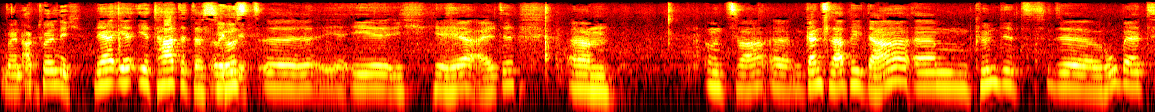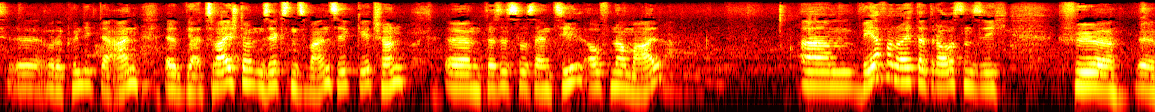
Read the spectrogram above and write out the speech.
Nein, aktuell nicht. ja, ihr, ihr tatet das Richtig. just, äh, ehe ich hierher eilte. Ähm, Und zwar äh, ganz lapidar ähm, kündigt der Robert äh, oder kündigt er an, äh, ja 2 Stunden 26 geht schon. Ähm, das ist so sein Ziel auf normal. Ähm, wer von euch da draußen sich für äh,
